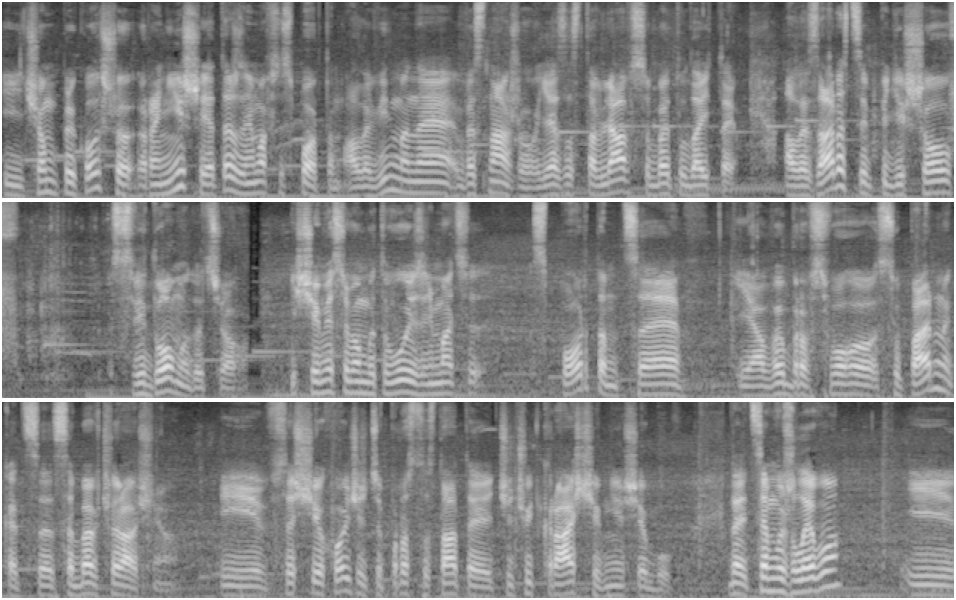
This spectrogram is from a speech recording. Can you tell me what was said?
І чому прикол, що раніше я теж займався спортом, але він мене виснажував, я заставляв себе туди йти. Але зараз це підійшов свідомо до цього. І чим я себе мотивую займатися спортом, це я вибрав свого суперника, це себе вчорашнього. І все, що я хочу, це просто стати чуть-чуть кращим, ніж я був. Це можливо і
